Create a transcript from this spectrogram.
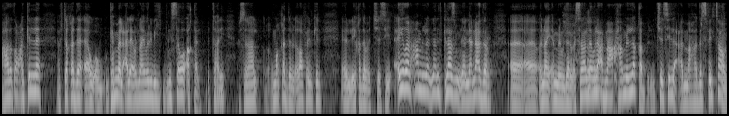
هذا طبعا كله افتقد أو أو كمل عليه اوناي إيمري بمستوى أقل. بالتالي أرسنال ما قدم الإضافة يمكن اللي قدمت تشيلسي. أيضا عامل لازم نعذر آه، آه، اوناي امري مدرب ارسنال انه لعب مع حامل اللقب. تشيلسي لعب مع هدرسفيلد تاون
